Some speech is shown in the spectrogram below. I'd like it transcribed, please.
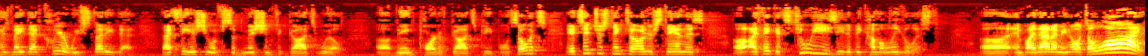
has made that clear. We've studied that. That's the issue of submission to God's will uh, being part of God's people. And so it's, it's interesting to understand this. Uh, I think it's too easy to become a legalist. Uh, and by that I mean, oh, it's a lie.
